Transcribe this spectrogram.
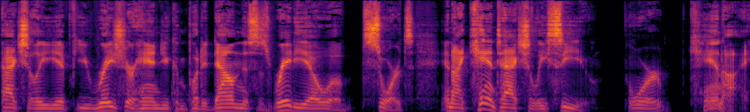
Actually, if you raise your hand, you can put it down. This is radio of sorts, and I can't actually see you. Or can I?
